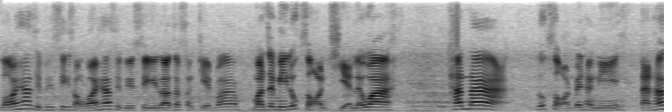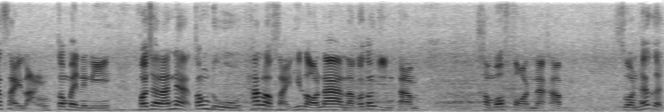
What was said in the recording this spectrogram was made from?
150 cc 250 cc เราจะสังเกตว่ามันจะมีลูกศรเขียนเลยว่า ถ้าหน้าลูกศรไปทางนี้ แต่ถ้าใส่หลังต้องไปทางนี้ เพราะฉะนั้นเนี่ยต้องดูถ้าเราใส่ที่ล้อหน้าเราก็ต้องอิงตามคำว่าฟอนต์นะครับ ส่วนถ้าเกิด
